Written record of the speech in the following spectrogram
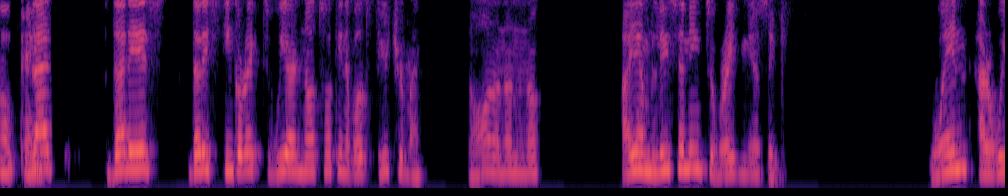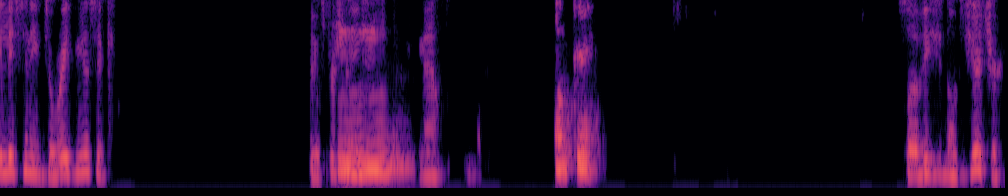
Okay. That that is that is incorrect. We are not talking about future man. No, no, no, no, no. I am listening to great music. When are we listening to great music? The expression is Mm, now. okay So this is not future.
